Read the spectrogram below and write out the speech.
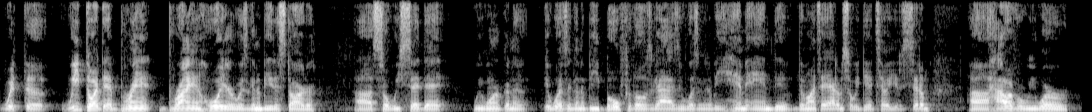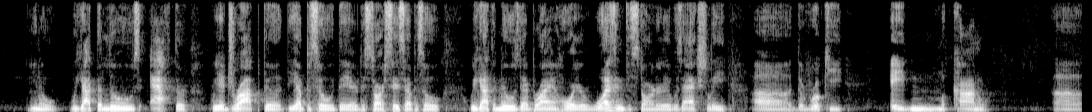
with the we thought that Brent Brian Hoyer was going to be the starter, uh, so we said that we weren't gonna. It wasn't going to be both of those guys. It wasn't going to be him and De- Davante Adams. So we did tell you to sit him. Uh, however, we were, you know, we got the lose after we had dropped the the episode there, the Star Six episode. We got the news that Brian Hoyer wasn't the starter. It was actually uh, the rookie Aiden McConnell, uh,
